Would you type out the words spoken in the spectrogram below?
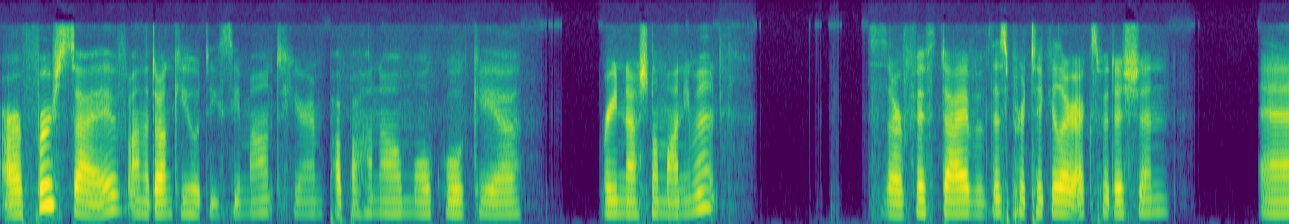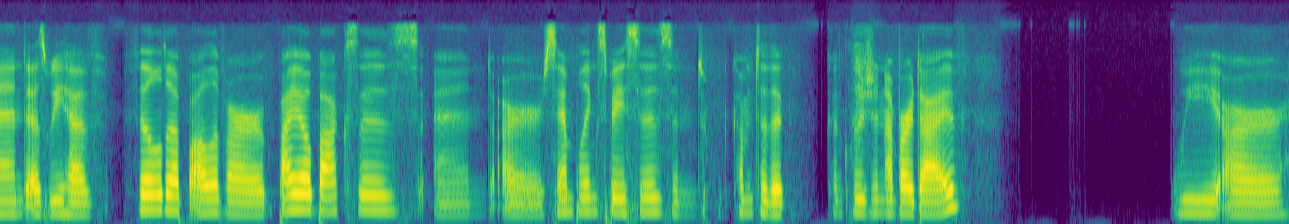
our first dive on the Don Quixote Seamount here in Papahanaumokuakea Marine National Monument. This is our fifth dive of this particular expedition. And as we have filled up all of our bio boxes and our sampling spaces and come to the conclusion of our dive, we are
